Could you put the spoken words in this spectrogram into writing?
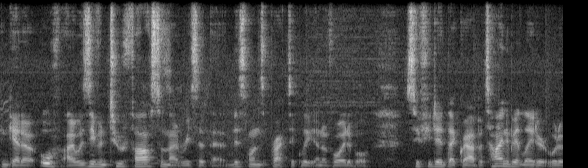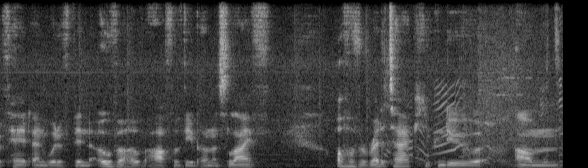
And get a, oof, I was even too fast on that reset there. This one's practically unavoidable. So if you did that grab a tiny bit later, it would have hit and would have been over half of the opponent's life. Off of a red attack, you can do um,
